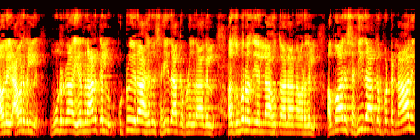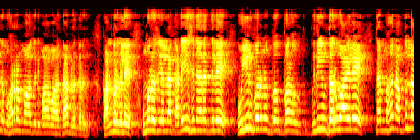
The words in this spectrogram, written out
அவளை அவர்கள் மூன்று நாள் இரண்டு நாட்கள் குற்றுயிராக இருந்து ஷஹீதாக்கப்படுகிறார்கள். அது உமர் ரசி அல்லாஹு தாலான் அவர்கள் அவ்வாறு ஷஹீதாக்கப்பட்ட நாள் இந்த முஹர்ரம் மாதிரி மாதமாகத்தான் இருக்கிறது. பண்பர்களே உமர் ரசி அல்லா கடைசி நேரத்திலே உயிர் பெறும் பிரியும் தருவாயிலே தன் மகன் அப்துல்லா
